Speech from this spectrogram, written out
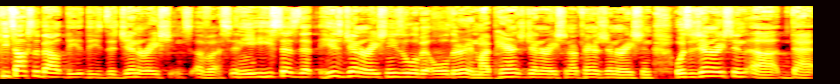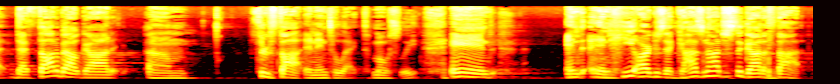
he talks about the, the, the generations of us, and he, he says that his generation, he's a little bit older, and my parents' generation, our parents' generation, was a generation uh, that that thought about God um, through thought and intellect mostly, and. And, and he argues that God's not just a God of thought.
